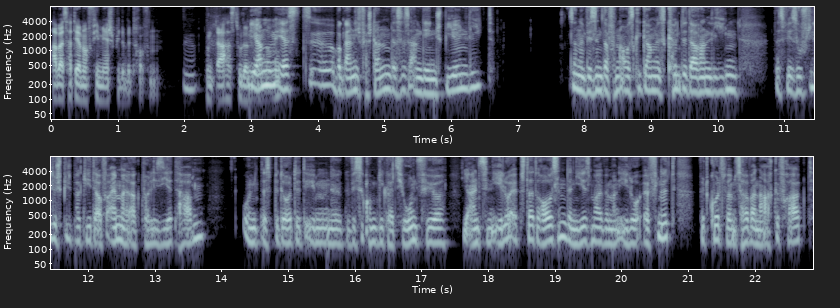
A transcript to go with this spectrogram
Aber es hat ja noch viel mehr Spiele betroffen. Ja. Und da hast du dann. Wir haben erst äh, aber gar nicht verstanden, dass es an den Spielen liegt, sondern wir sind davon ausgegangen, es könnte daran liegen, dass wir so viele Spielpakete auf einmal aktualisiert haben. Und das bedeutet eben eine gewisse Komplikation für die einzelnen Elo-Apps da draußen, denn jedes Mal, wenn man Elo öffnet, wird kurz beim Server nachgefragt,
